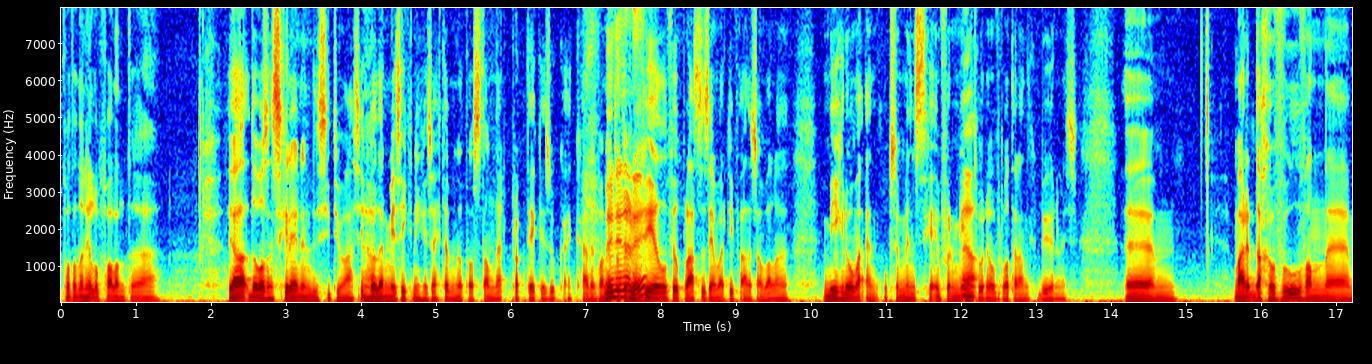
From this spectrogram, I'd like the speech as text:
vond dat een heel opvallend... eh, Ja, dat was een schrijnende situatie. Ja. Ik wil daarmee zeker niet gezegd hebben dat dat standaardpraktijk is ook. Ik ga ervan Nee, uit nee, dat er nee, veel, veel plaatsen zijn waar die vaders dan wel eh, meegenomen en op zijn minst geïnformeerd Ja. worden over wat er aan het gebeuren is. Ehm, maar dat gevoel van ehm,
